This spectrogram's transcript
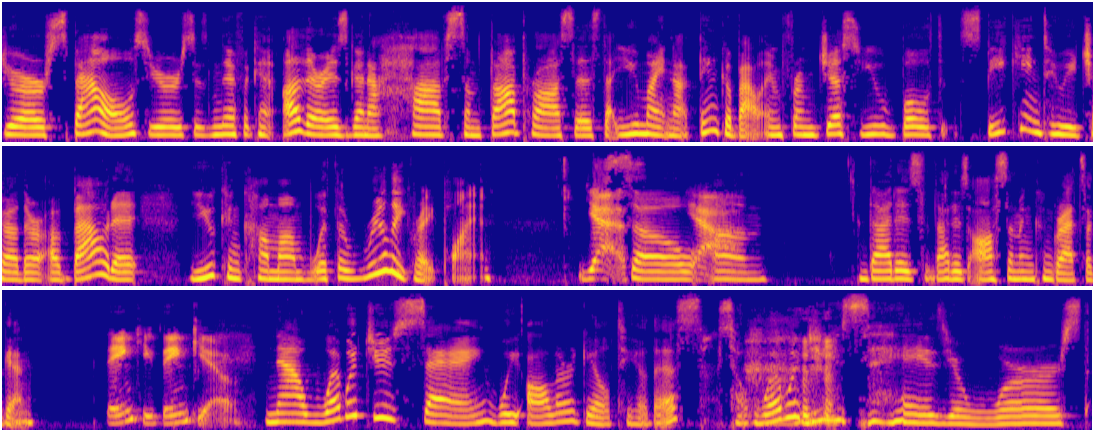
your spouse your significant other is going to have some thought process that you might not think about and from just you both speaking to each other about it you can come up with a really great plan Yes. so yeah. um, that is that is awesome and congrats again. thank you, thank you. Now, what would you say? We all are guilty of this. So, what would you say is your worst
